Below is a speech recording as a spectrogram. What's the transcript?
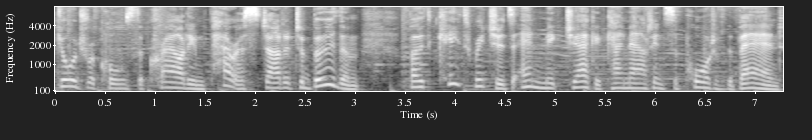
George recalls the crowd in Paris started to boo them. Both Keith Richards and Mick Jagger came out in support of the band,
